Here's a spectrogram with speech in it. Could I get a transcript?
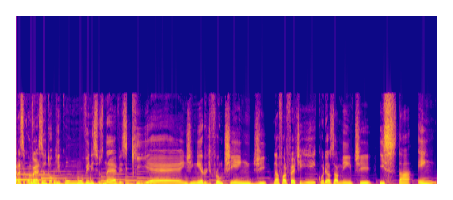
Para essa conversa eu tô aqui com o Vinícius Neves, que é engenheiro de front-end na Farfetch e curiosamente está em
